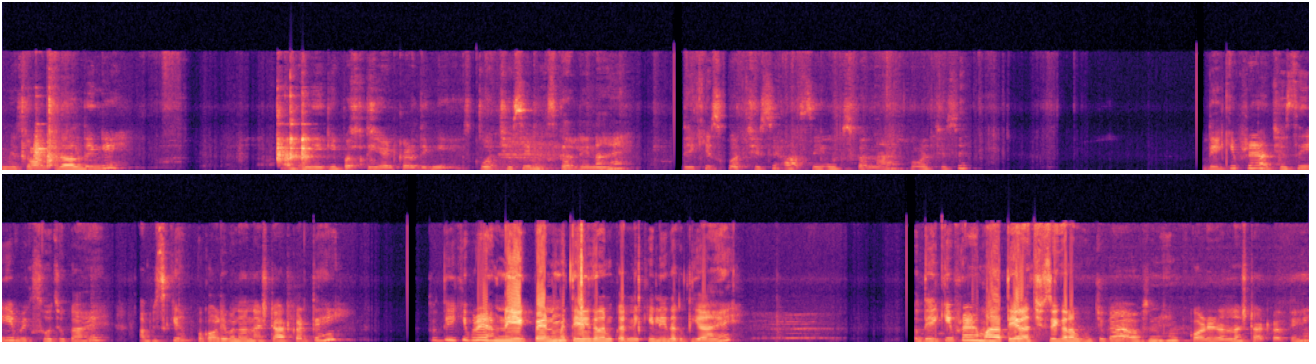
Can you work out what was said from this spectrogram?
में सॉल्ट डाल देंगे। और धनिया की पत्ती ऐड कर देंगे। इसको अच्छे से मिक्स कर लेना है। देखिए, इसको अच्छे से हाथ से मिक्स करना है, खूब अच्छे से। देखिए फ्रेंड, अच्छे से ये मिक्स हो चुका है। अब इसके हम पकौड़े बनाना स्टार्ट करते हैं। तो देखिए फ्रेंड, हमने एक पैन में तेल गरम करने के लिए रख दिया है। तो देखिए फ्रेंड, हमारा तेल अच्छे से गर्म हो चुका है और इसमें हम पकौड़े डालना स्टार्ट करते हैं।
